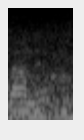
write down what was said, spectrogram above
dale.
